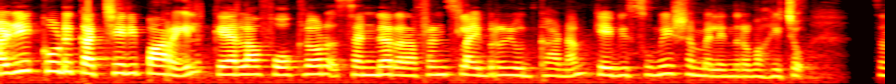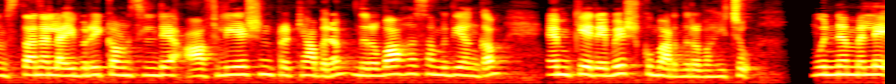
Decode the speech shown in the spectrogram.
അഴീക്കോട് കച്ചേരിപ്പാറയിൽ Kerala folklore centre reference library ഉദ്ഘാടനം K V Sumesh M L A നിർവഹിച്ചു. സംസ്ഥാന ലൈബ്രറി കൗൺസിലിന്റെ അഫിലിയേഷൻ പ്രഖ്യാപനം നിർവാഹക സമിതി അംഗം എം കെ രമേഷ് കുമാർ നിർവഹിച്ചു. മുൻ M L A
